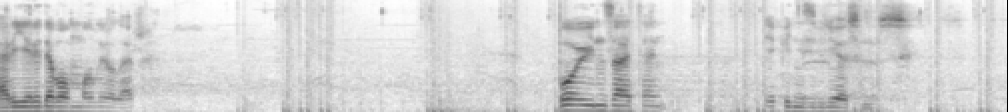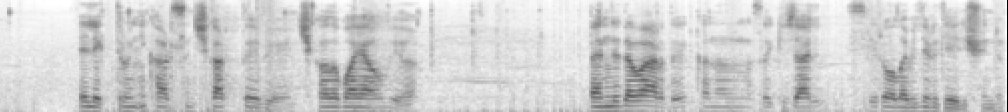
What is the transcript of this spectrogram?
Her yeri de bombalıyorlar. Bu oyun zaten hepiniz biliyorsunuz. Electronic Arts'ın çıkarttığı bir oyun. Çıkalı bayağı oluyor. Bende de vardı. Kanalımıza güzel seri olabilir diye düşündüm.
